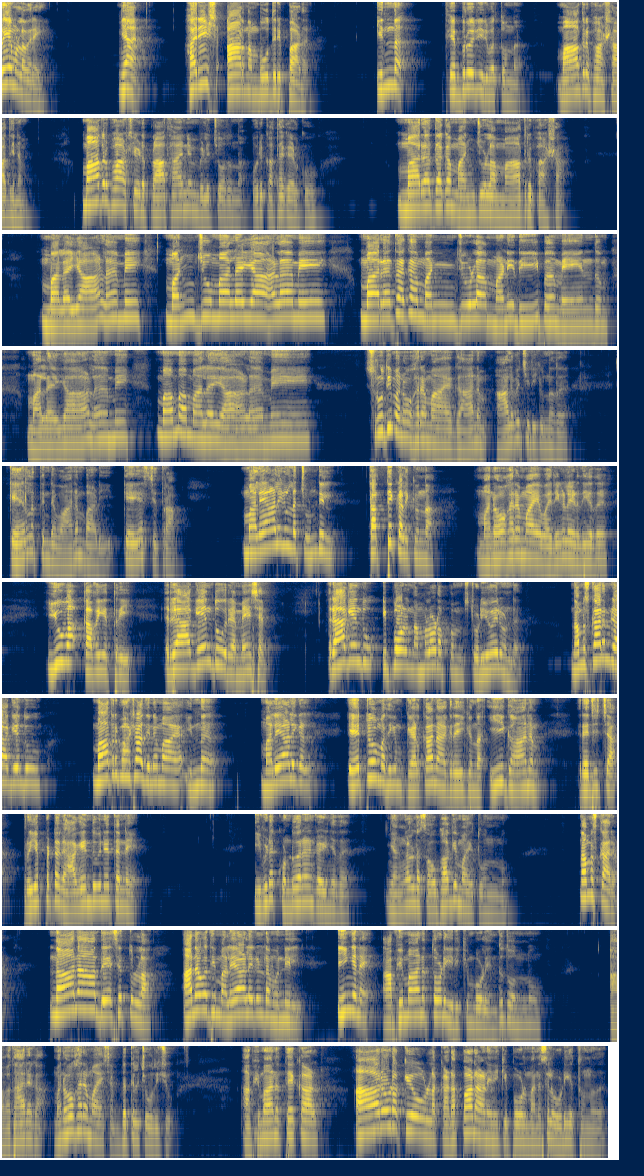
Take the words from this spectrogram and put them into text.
പ്രിയമുള്ളവരെ ഞാൻ ഹരീഷ് ആർ നമ്പൂതിരിപ്പാട്. ഇന്ന് ഫെബ്രുവരി ഇരുപത്തൊന്ന് മാതൃഭാഷാ ദിനം. മാതൃഭാഷയുടെ പ്രാധാന്യം വിളിച്ചോതുന്ന ഒരു കഥ കേൾക്കൂ. മരതക മഞ്ജുള മാതൃഭാഷ. മലയാളമേ മഞ്ജു മലയാളമേ മരതക മഞ്ജുള മണിദീപമേന്തും. മലയാളമേ മമ മലയാളമേ. ശ്രുതി മനോഹരമായ ഗാനം ആലപിച്ചിരിക്കുന്നത് കേരളത്തിന്റെ വാനമ്പാടി കെ എസ് ചിത്ര. മലയാളികളുടെ ചുണ്ടിൽ തത്തിക്കളിക്കുന്ന മനോഹരമായ വരികൾ എഴുതിയത് യുവ കവയത്രി രാഗേന്ദു രമേശൻ. രാഗേന്ദു ഇപ്പോൾ നമ്മളോടൊപ്പം സ്റ്റുഡിയോയിലുണ്ട്. നമസ്കാരം രാഗേന്ദു. മാതൃഭാഷാ ദിനമായ ഇന്ന് മലയാളികൾ ഏറ്റവും അധികം കേൾക്കാൻ ആഗ്രഹിക്കുന്ന ഈ ഗാനം രചിച്ച പ്രിയപ്പെട്ട രാഗേന്ദുവിനെ തന്നെ ഇവിടെ കൊണ്ടുവരാൻ കഴിഞ്ഞത് ഞങ്ങളുടെ സൗഭാഗ്യമായി തോന്നുന്നു. നമസ്കാരം. നാനാദേശത്തുള്ള അനവധി മലയാളികളുടെ മുന്നിൽ ഇങ്ങനെ അഭിമാനത്തോടെ ഇരിക്കുമ്പോൾ എന്തു തോന്നുന്നു? അവതാരക മനോഹരമായ ശബ്ദത്തിൽ ചോദിച്ചു. അഭിമാനത്തേക്കാൾ ആരോടൊക്കെയോ ഉള്ള കടപ്പാടാണ് എനിക്കിപ്പോൾ മനസ്സിൽ ഓടിയെത്തുന്നത്.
